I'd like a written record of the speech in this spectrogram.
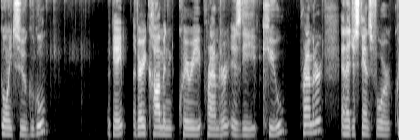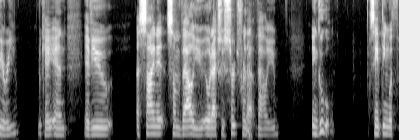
going to Google, okay, a very common query parameter is the Q parameter, and that just stands for query. Okay, and if you assign it some value, it would actually search for that value in Google. Same thing with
